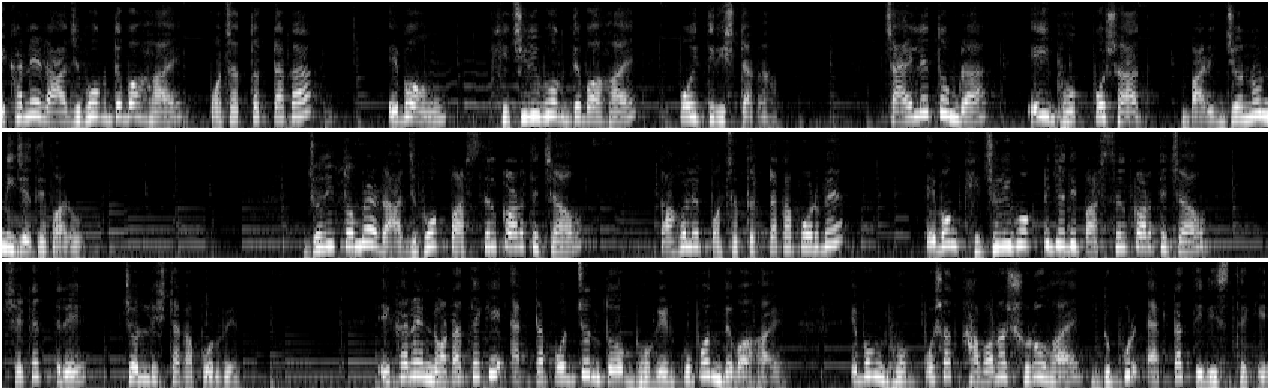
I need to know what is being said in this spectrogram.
এখানে রাজভোগ দেওয়া হয় পঁচাত্তর টাকা এবং খিচুড়ি ভোগ দেওয়া হয় পঁয়ত্রিশ টাকা। চাইলে তোমরা এই ভোগ প্রসাদ বাড়ির জন্য নিয়ে যেতে পারো। যদি তোমরা রাজভোগ পার্সেল করাতে চাও, তাহলে পঁচাত্তর টাকা পড়বে এবং খিচুড়ি ভোগটি যদি পার্সেল করাতে চাও, সেক্ষেত্রে চল্লিশ টাকা পড়বে। এখানে নটা থেকে একটা পর্যন্ত ভোগের কুপন দেওয়া হয় এবং ভোগ প্রসাদ খাওয়ানো শুরু হয় দুপুর একটা তিরিশ থেকে।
